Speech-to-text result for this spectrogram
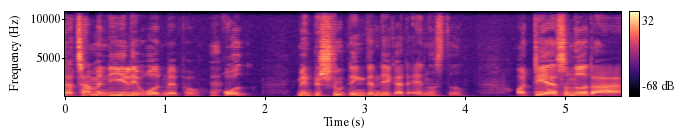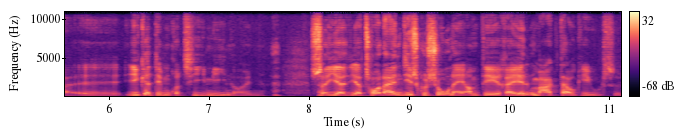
der tager man lige elevrådet med på ja. råd, men beslutningen den ligger et andet sted. Og det er altså noget, der øh, ikke er demokrati i mine øjne. Ja. Så jeg, jeg tror, der er en diskussion af, om det er reel magtafgivelse,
